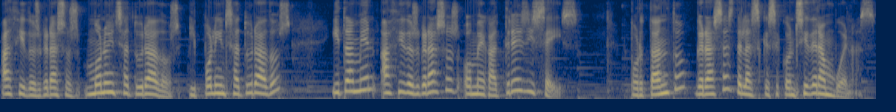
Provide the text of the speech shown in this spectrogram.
ácidos grasos monoinsaturados y poliinsaturados y también ácidos grasos omega 3 y 6, por tanto, grasas de las que se consideran buenas.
